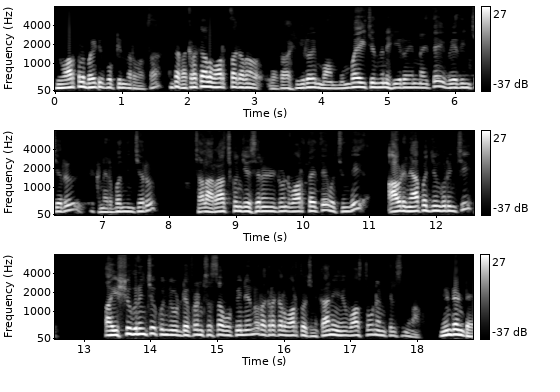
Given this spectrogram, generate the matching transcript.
ఈ వార్తలు బయటకు పుట్టిన తర్వాత అంటే రకరకాల వార్తా కథనం ఒక హీరోయిన్ ముంబైకి చెందిన హీరోయిన్ అయితే వేధించారు ఇక్కడ నిర్బంధించారు చాలా అరాచకం చేశారనేటువంటి వార్త అయితే వచ్చింది. ఆవిడ నేపథ్యం గురించి ఆ ఇష్యూ గురించి కొంచెం డిఫరెన్సెస్ ఆఫ్ ఒపీనియన్ రకరకాల వార్త వచ్చినాయి. కానీ వాస్తవం నేను తెలిసింది నాకు. ఏంటంటే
